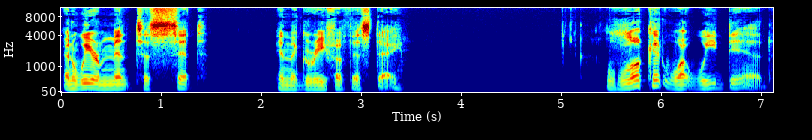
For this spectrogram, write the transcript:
And we are meant to sit in the grief of this day. Look at what we did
